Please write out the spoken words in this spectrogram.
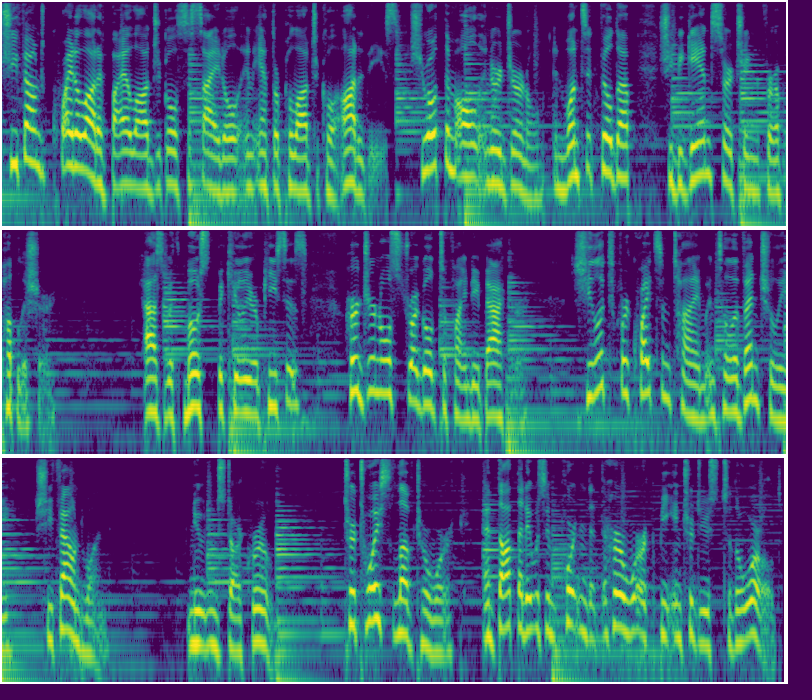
She found quite a lot of biological, societal, and anthropological oddities. She wrote them all in her journal, and once it filled up, she began searching for a publisher. As with most peculiar pieces, her journal struggled to find a backer. She looked for quite some time until eventually she found one Newton's Dark Room. Tortoise loved her work and thought that it was important that her work be introduced to the world.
